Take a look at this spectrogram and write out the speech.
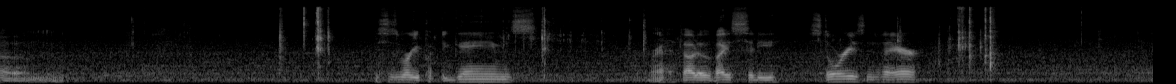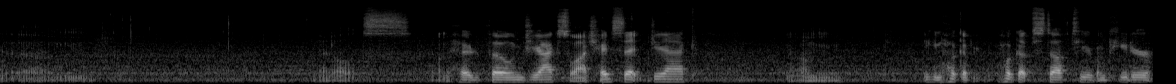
Um, this is where you put the games. Grand Theft Auto Vice City stories in there. Um, else? Um, headphone jack slash headset jack. Um, you can hook up hook up stuff to your computer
